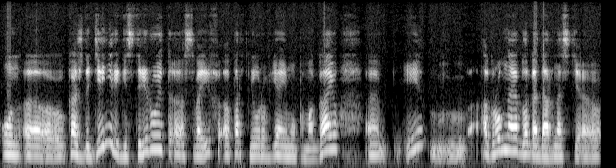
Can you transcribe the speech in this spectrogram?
Он э, каждый день регистрирует э, своих э, партнеров. Я ему помогаю. Э, и э, огромная благодарность, э,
